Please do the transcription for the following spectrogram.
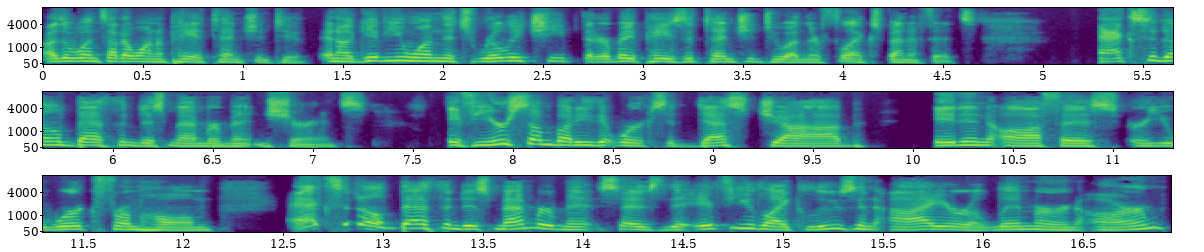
are the ones that I want to pay attention to. And I'll give you one that's really cheap that everybody pays attention to on their flex benefits accidental death and dismemberment insurance. If you're somebody that works a desk job in an office or you work from home. Accidental death and dismemberment says that if you like lose an eye or a limb or an arm,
